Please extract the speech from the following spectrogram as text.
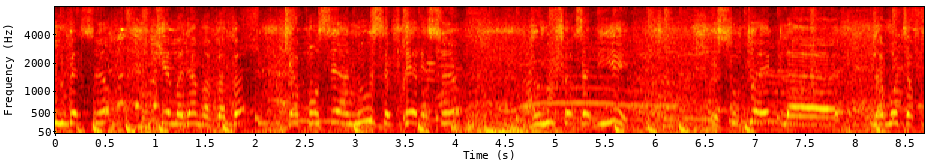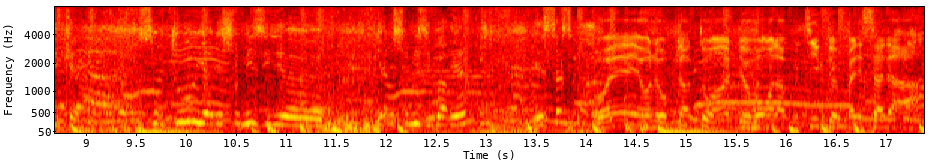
une, belle sœur qui est Madame à Papa, qui a pensé à nous, ses frères et sœurs, de nous faire habiller. Et surtout avec la, mode africaine. Surtout, il y a des chemises, euh, il y a des chemises ivoiriennes. Et Ouais, on est au plateau, hein, devant la boutique Palissada. hein.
